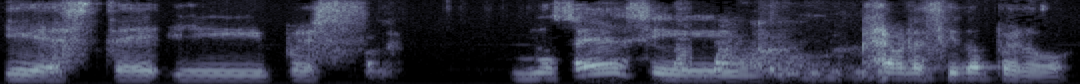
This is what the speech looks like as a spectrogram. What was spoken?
Y este y pues no sé si habrá sido pero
